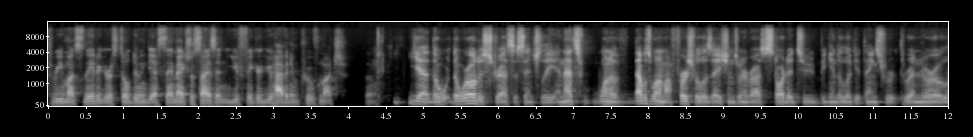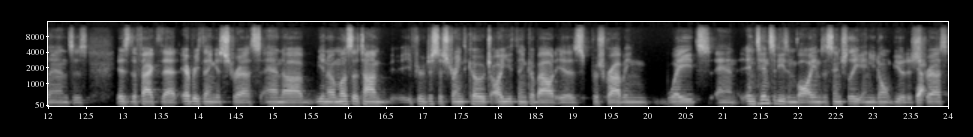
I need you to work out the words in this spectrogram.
three months later you're still doing the same exercise and you figure you haven't improved much? So. Yeah, the the world is stress essentially, and that's one of that was one of my first realizations whenever I started to begin to look at things through, through a neuro lens is is the fact that everything is stress, and uh, you know most of the time if you're just a strength coach, all you think about is prescribing weights and intensities and volumes essentially, and you don't view it as yeah. stress.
